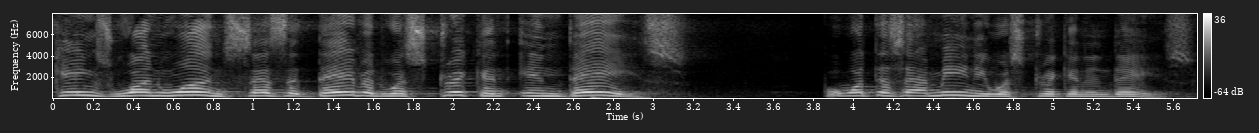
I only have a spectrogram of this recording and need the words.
Kings 1 1 says that David was stricken in days. But what does that mean, he was stricken in days?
